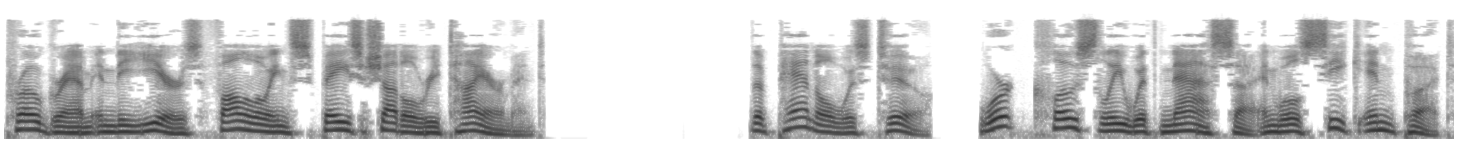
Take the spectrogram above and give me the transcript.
program in the years following Space Shuttle retirement. The panel was to work closely with NASA and will seek input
